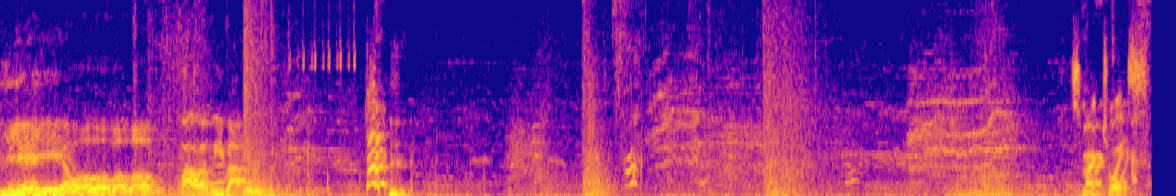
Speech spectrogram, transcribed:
Yeah, yeah, yeah. Whoa, whoa, whoa, whoa. Wow, we wow. Smart choice.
